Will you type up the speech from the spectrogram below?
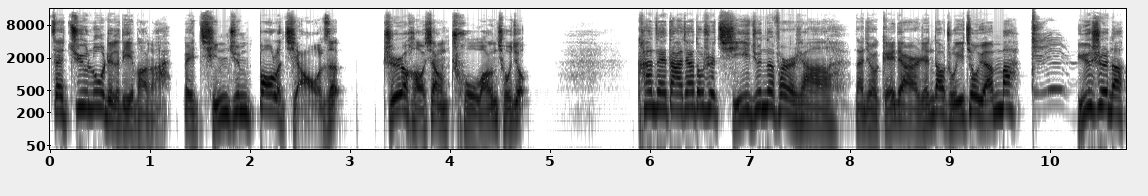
在巨鹿这个地方啊，被秦军包了饺子，只好向楚王求救。看在大家都是起义军的份上，那就给点人道主义救援吧。于是呢，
